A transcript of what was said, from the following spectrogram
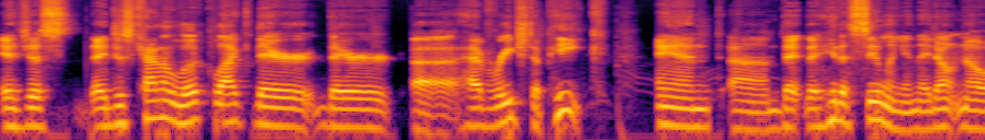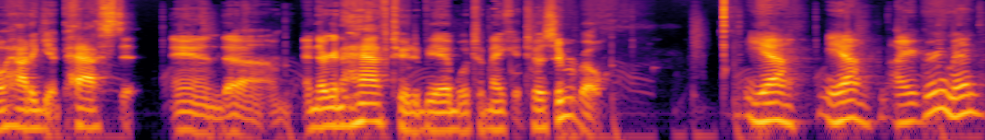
it just they just kind of look like they're they're uh, have reached a peak and um, they they hit a ceiling and they don't know how to get past it. And um, and they're going to have to to be able to make it to a Super Bowl. Yeah, yeah, I agree, man.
